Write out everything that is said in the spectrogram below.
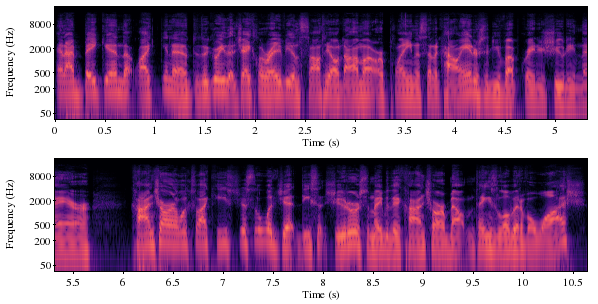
and I bake in that like you know to the degree that Jake LaRavia and Santi Aldama are playing instead of Kyle Anderson, you've upgraded shooting there. Konchar looks like he's just a legit decent shooter, so maybe the Konchar Melton thing's a little bit of a wash.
